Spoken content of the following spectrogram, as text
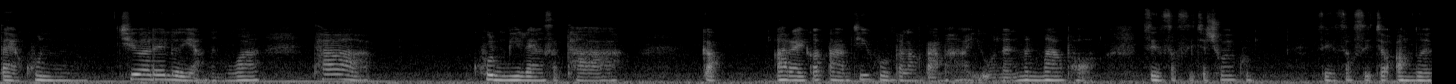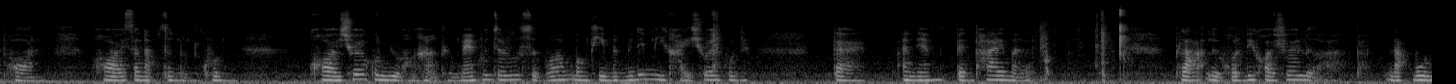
แต่คุณเชื่อได้เลยอย่างหนึ่งว่า ถ้าคุณมีแรงศรัทธา กับอะไรก็ตามที่คุณกำลังตามหาอยู่นั้นมันมากพอ สิ่งศักดิ์สิทธิ์จะช่วยคุณ สิ่งศักดิ์สิทธิ์จะอำนวยพร คอยสนับสนุนคุณ คอยช่วยคุณอยู่ห่างๆ ถึงแม้คุณจะรู้สึกว่าบางทีมันไม่ได้มีใครช่วยคุณ แต่อันนี้เป็นไพ่เหมือนพระหรือคนที่คอยช่วยเหลือ นักบุญ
